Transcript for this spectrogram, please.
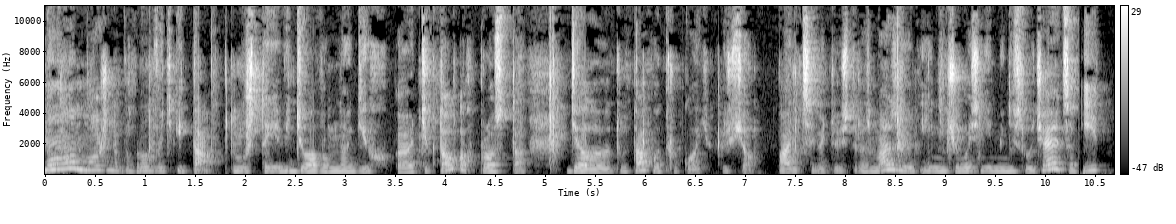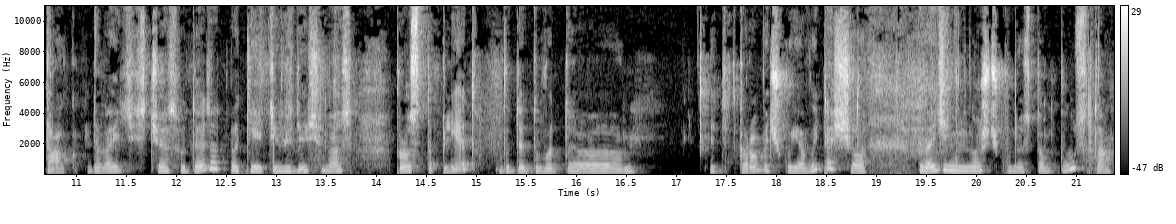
Но можно попробовать и так, потому что я видела во многих э, тиктоках просто делают вот так вот рукой и все пальцами, то есть размазывают и ничего с ними не случается. Итак, давайте сейчас вот этот пакетик, здесь у нас просто плед, вот эту вот э, эту коробочку я вытащила. Давайте немножечко у нас там пусто,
